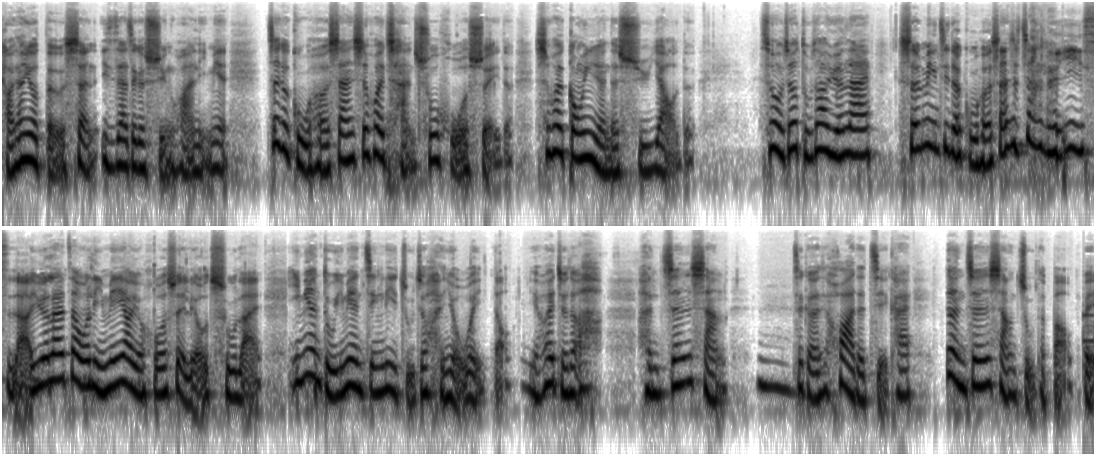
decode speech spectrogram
好像又得胜，一直在这个循环里面。这个古河山是会产出活水的，是会供应人的需要的。所以我就读到，原来生命记的古河山是这样的意思啊！原来在我里面要有活水流出来。一面读一面经历主，就很有味道，也会觉得啊，很珍赏。嗯，这个话的解开，更珍赏主的宝贝。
